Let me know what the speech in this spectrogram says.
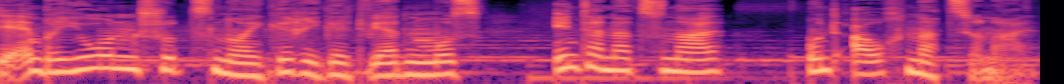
der Embryonenschutz neu geregelt werden muss, international und auch national.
